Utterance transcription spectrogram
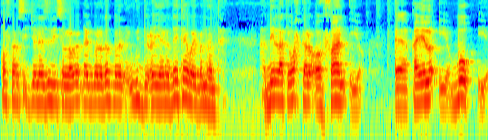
Qofkan si janaasadiisa looga qeyb galo dad badan ay ugu duceeyaan hadday tahay way bannaan tahay. Haddii laakiin wax kale oo faan iyo qaylo iyo buuq iyo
